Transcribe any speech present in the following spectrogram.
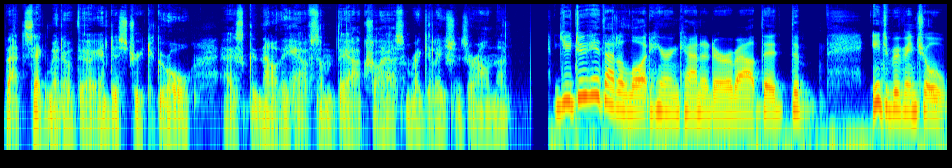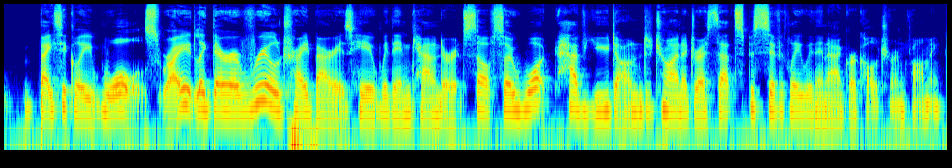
that segment of the industry to grow as now they have some, they actually have some regulations around that. You do hear that a lot here in Canada about the, the interprovincial basically walls, right? Like there are real trade barriers here within Canada itself. So what have you done to try and address that specifically within agriculture and farming?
